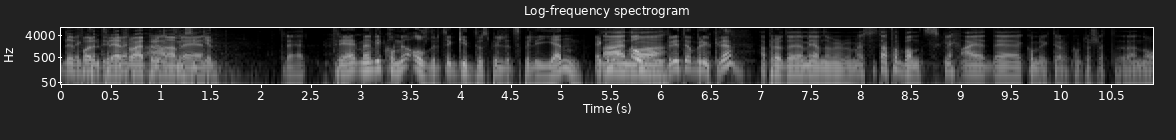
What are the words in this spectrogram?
du Jeg får en treer tre fra meg pga. Ja, musikken. Treer. Treer. Men vi kommer jo aldri til å gidde å spille dette spillet igjen. Jeg Nei, kommer nå- aldri til å bruke det. Jeg har prøvd det med jevne mellomrom. Jeg syns det er for vanskelig. Nei, det kommer ikke til å gjøre det. Jeg kommer til å slette det nå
